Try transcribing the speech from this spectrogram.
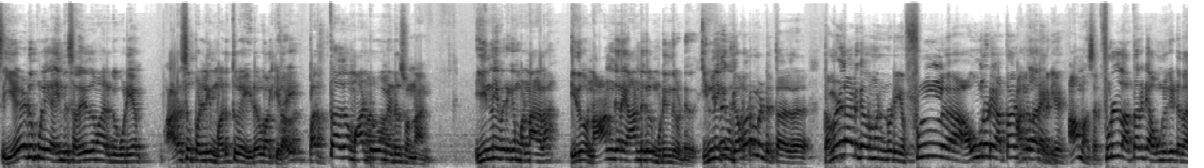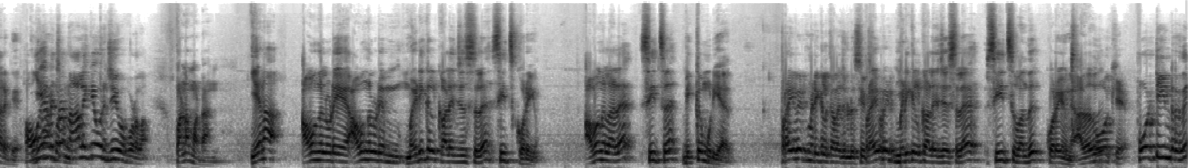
ஏழு புள்ளி ஐந்து சதவீதமா இருக்கக்கூடிய அரசு பள்ளி மருத்துவ இடஒதுக்கீடை பத்தாக மாற்றுவோம் என்று சொன்னாங்க. இன்னை வரைக்கும் பண்ணாங்களா? இதோ நான்கரை ஆண்டுகள் முடிந்து விட்டது. இன்னைக்கு கவர்மெண்ட் தமிழ்நாடு கவர்மெண்ட்டுடைய ஃபுல் அவங்களுடைய அத்தாரிட்டி இருக்கு? ஆமா சார் ஃபுல் அத்தாரிட்டி அவங்க கிட்ட தான் இருக்கு. அவங்க நாளைக்கே ஒரு ஜீவோ போடலாம். பண்ண மாட்டாங்க. ஏன்னா அவங்களுடைய அவங்களுடைய மெடிக்கல் காலேஜஸ்ல சீட்ஸ் குறையும். அவங்களால சீட்ஸை விற்க முடியாது. பிரைவேட் மெடிக்கல் காலேஜோட சீட் பிரைவேட் மெடிக்கல் காலேஜஸ்ல சீட்ஸ் வந்து குறையுங்க. அதாவது ஓகே போட்டின்றது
